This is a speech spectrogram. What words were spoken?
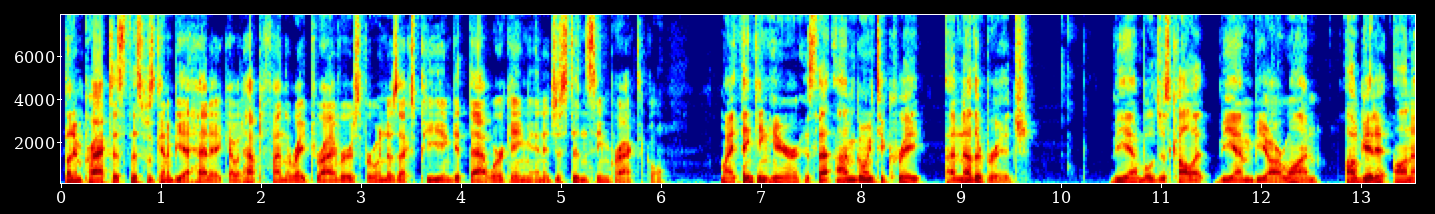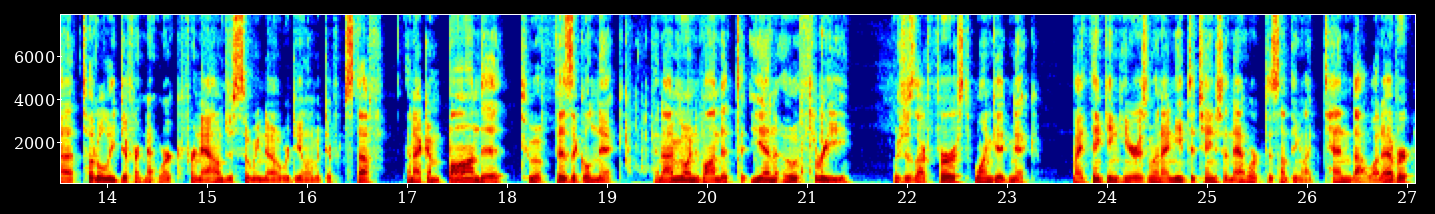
But in practice, this was going to be a headache. I would have to find the right drivers for Windows XP and get that working, and it just didn't seem practical. My thinking here is that I'm going to create another bridge, VM, we'll just call it VMBR1, I'll get it on a totally different network for now, just so we know we're dealing with different stuff. And I can bond it to a physical NIC. And I'm going to bond it to ENO3, which is our first 1 gig NIC. My thinking here is when I need to change the network to something like 10 dot whatever,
